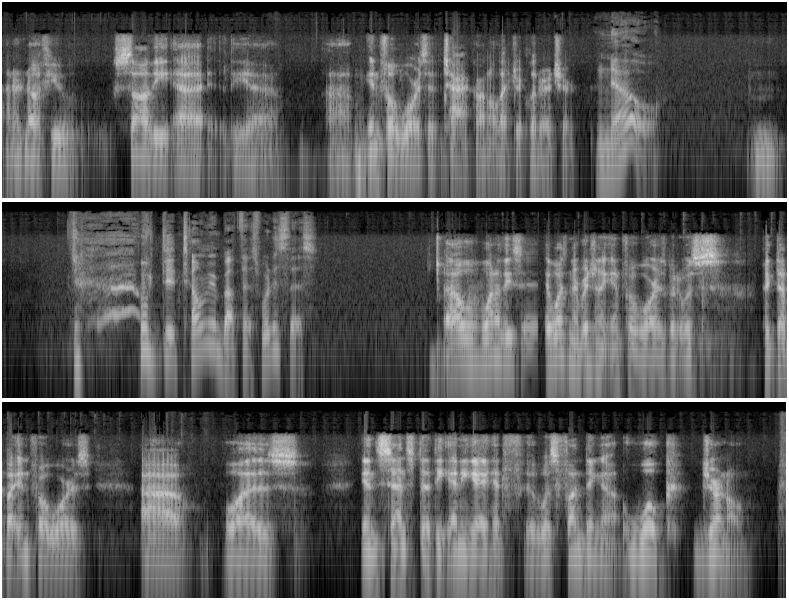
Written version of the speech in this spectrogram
I don't know if you saw the uh, the uh, um, Infowars attack on electric literature. No. Did tell me about this. What is this? Oh, one of these. It wasn't originally Infowars, but it was picked up by Infowars. Uh, was incensed that the NEA had was funding a woke journal.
